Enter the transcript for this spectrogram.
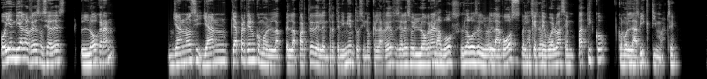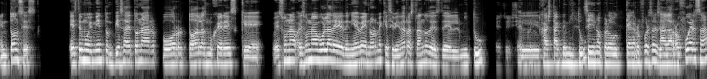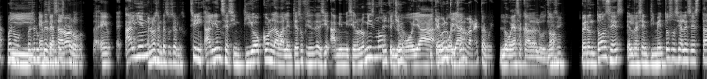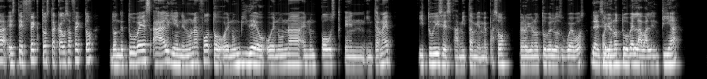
Hoy en día las redes sociales logran ya no ya, ya perdieron como la, la parte del entretenimiento, sino que las redes sociales hoy logran La voz, es la voz del, la voz de y que te vuelvas empático Con con, la víctima. Sí. Entonces, este movimiento empieza a detonar por todas las mujeres que es una, es una bola de, de nieve enorme que se viene arrastrando desde el Me Too. El hashtag de Me Too. Sí, no, pero que agarró fuerza desde agarró fuerza. fuerza Bueno, y puede ser antes, empezaron pero eh, eh, alguien al menos en redes sociales. sí alguien se sintió con la valentía suficiente de decir a mí me hicieron lo mismo Sí, qué y chido. lo voy a y qué lo bueno que voy lo a- hicieron, la neta, güey. lo voy a sacar a la luz no Sí, sí. pero entonces el resentimiento social es esta este efecto esta causa efecto donde tú ves a alguien en una foto o en un video o en una en un post en internet y tú dices a mí también me pasó pero yo no tuve los huevos De o yo no tuve la valentía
